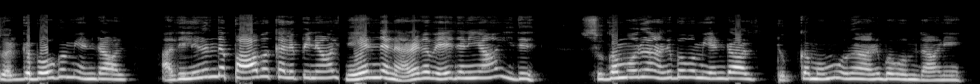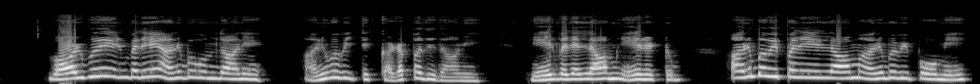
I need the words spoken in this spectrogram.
சொர்க்கபோகம் என்றால் அதிலிருந்த பாவ கலப்பினால் நேர்ந்த நரக வேதனையா இது? சுகம் ஒரு அனுபவம் என்றால் துக்கமும் ஒரு அனுபவம் தானே. வாழ்வு என்பதே அனுபவம் தானே அனுபவித்து கடப்பது தானே. நேர்வதெல்லாம் நேரட்டும். அனுபவிப்பதையெல்லாம் அனுபவிப்போமே.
